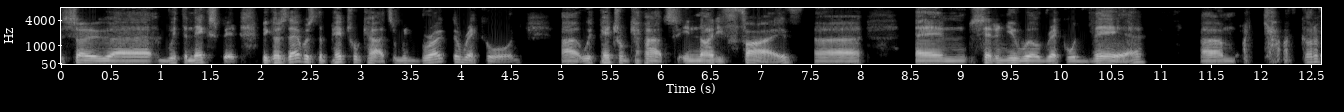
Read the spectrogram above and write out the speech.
so uh, with the next bit because that was the petrol karts, and we broke the record uh, with petrol karts in '95 uh, and set a new world record there. Um, I can't, I've got a.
